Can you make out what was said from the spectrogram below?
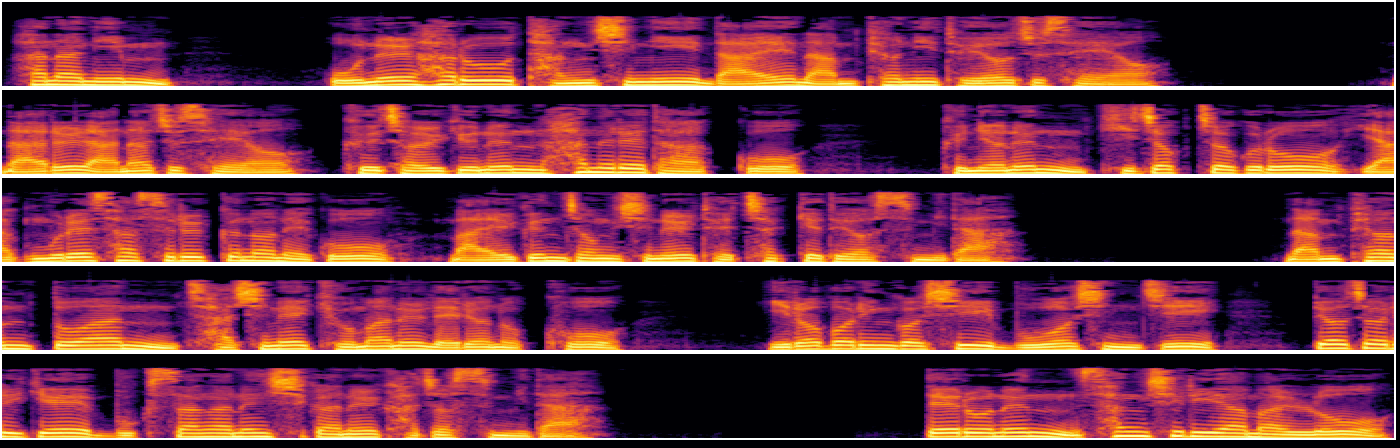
하나님, 오늘 하루 당신이 나의 남편이 되어주세요. 나를 안아주세요. 그 절규는 하늘에 닿았고 그녀는 기적적으로 약물의 사슬을 끊어내고 맑은 정신을 되찾게 되었습니다. 남편 또한 자신의 교만을 내려놓고 잃어버린 것이 무엇인지 뼈저리게 묵상하는 시간을 가졌습니다. 때로는 상실이야말로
